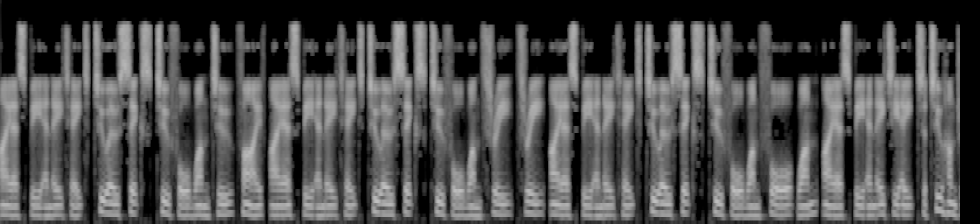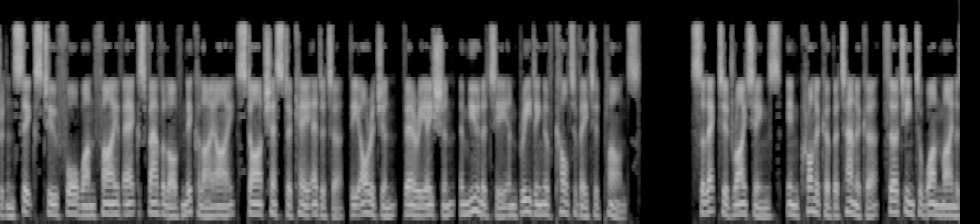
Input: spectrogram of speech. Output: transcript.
ISBN 88-206-2412-5, ISBN 88-206-2413-3, ISBN 88-206-2414-1, ISBN 88-206-2415 X. Vavilov Nikolai I Starr Chester K. Editor, The Origin, Variation, Immunity and breeding of cultivated plants. Selected writings, in Chronica Botanica, 13 to 1-6,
